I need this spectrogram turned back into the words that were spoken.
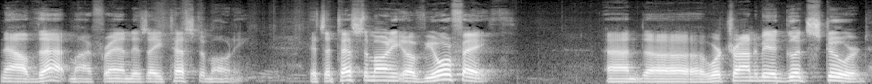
Now, that, my friend, is a testimony. It's a testimony of your faith. And uh, we're trying to be a good steward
